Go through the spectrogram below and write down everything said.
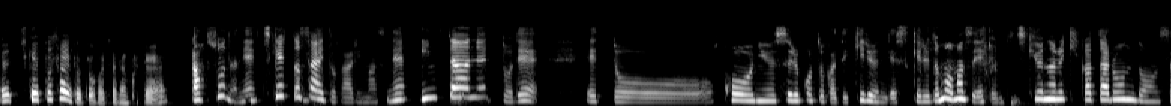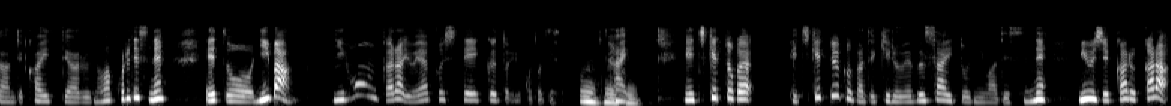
え、チケットサイトとかじゃなくて？あ、そうだね。チケットサイトがありますね。インターネットで、えっと、購入することができるんですけれども、まず、えっと、地球の歩き方ロンドンさんで書いてあるのは、これですね。えっと、2番、日本から予約していくということです。うんうんうんはいえーチケットが、えーチケット予約ができるウェブサイトにはですね、ミュージカルから、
